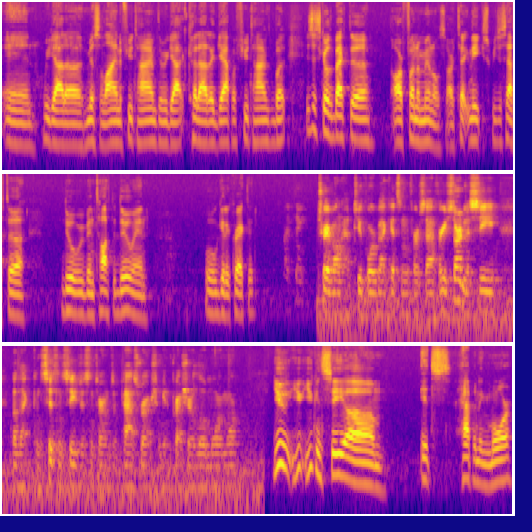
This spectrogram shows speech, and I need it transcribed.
and we got uh, misaligned a few times, and we got cut out of the gap a few times. But it just goes back to our fundamentals, our techniques. We just have to do what we've been taught to do, and we'll get it corrected. I think Travon had two quarterback hits in the first half. Are you starting to see of that consistency just in terms of pass rush and getting pressure a little more and more? You you, you can see um, it's happening more,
